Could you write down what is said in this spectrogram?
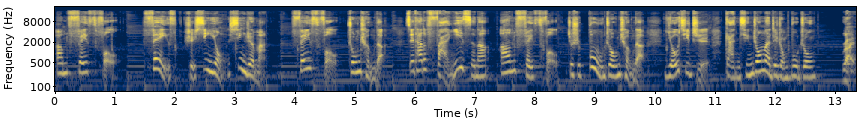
unfaithful。faith 是信用、信任嘛，faithful 忠诚的，所以它的反义词呢，unfaithful 就是不忠诚的，尤其指感情中的这种不忠。Right,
